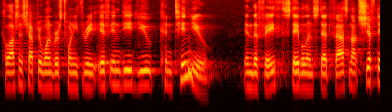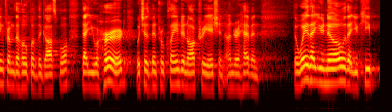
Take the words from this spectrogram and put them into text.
Colossians chapter 1 verse 23 if indeed you continue in the faith, stable and steadfast, not shifting from the hope of the gospel that you heard, which has been proclaimed in all creation under heaven. The way that you know that you keep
